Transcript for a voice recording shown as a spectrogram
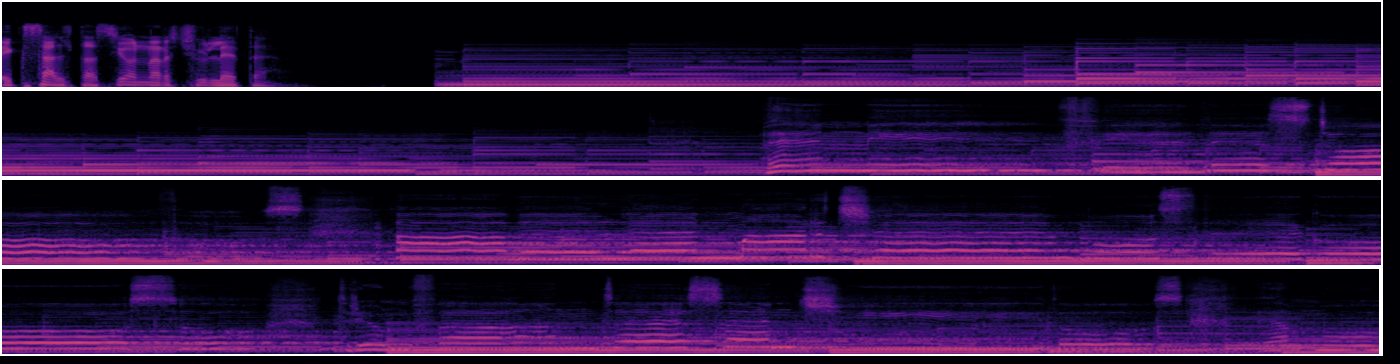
Exaltación Archuleta. Venid fieles todos a Belén marchemos de gozo, triunfantes henchidos de amor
